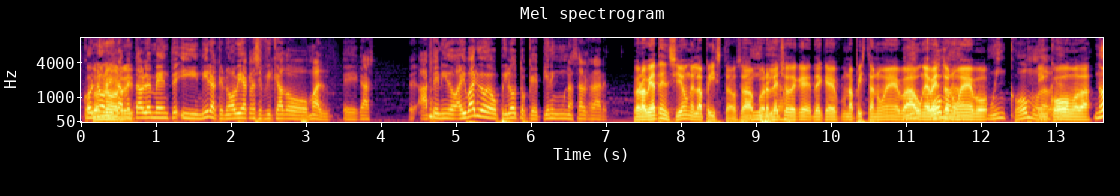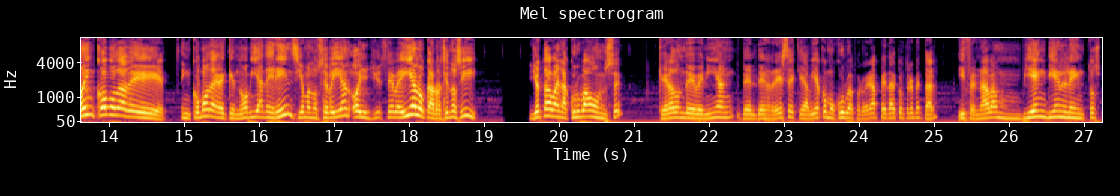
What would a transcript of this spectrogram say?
Con Norris, Norris. lamentablemente. Y mira que no había clasificado mal eh, Gas. Eh, Ha tenido, hay varios pilotos que tienen una sal rara. Pero había tensión en la pista, o sea, Sí, por el hecho de que, de que una pista nueva, Muy un evento nuevo, Muy incómoda. incómoda. No incómoda de incómoda de que no había adherencia, mano. Se veían, oye, se veían los carros haciendo así. Yo estaba en la curva 11, que era donde venían del DRS, que había como curva, pero era pedal contra el metal, y frenaban bien, bien lentos.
